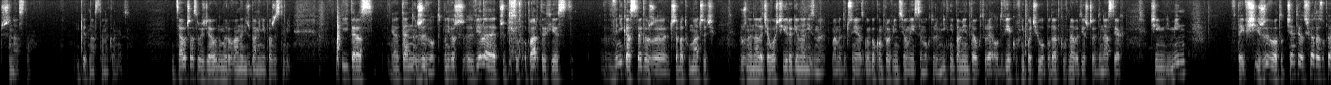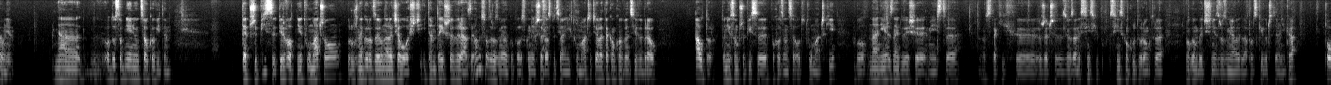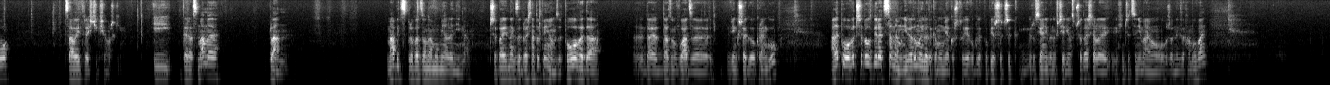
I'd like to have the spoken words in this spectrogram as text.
trzynasta i piętnasta na koniec. I cały czas rozdziały numerowane liczbami nieparzystymi. I teraz e, ten żywot, ponieważ wiele przypisów opartych jest, wynika z tego, że trzeba tłumaczyć różne naleciałości i regionalizmy. Mamy do czynienia z głęboką prowincją, miejscem, o którym nikt nie pamiętał, które od wieków nie płaciło podatków, nawet jeszcze w dynastiach Qing i Ming. W tej wsi żywot odciętej od świata zupełnie. Na odosobnieniu całkowitym. Te przypisy pierwotnie tłumaczą różnego rodzaju naleciałości i tamtejsze wyrazy. One są zrozumiałe po polsku, nie trzeba specjalnie ich tłumaczyć, ale taką konwencję wybrał autor. To nie są przypisy pochodzące od tłumaczki, bo na nie znajduje się miejsce z takich e, rzeczy związanych z, chiński, z chińską kulturą, które mogą być niezrozumiałe dla polskiego czytelnika po całej treści książki. I teraz mamy plan. Ma być sprowadzona mumia Lenina. Trzeba jednak zebrać na to pieniądze. Połowę da, da, dadzą władze większego okręgu, ale połowę trzeba uzbierać samemu. Nie wiadomo, ile taka mumia kosztuje. W ogóle, po pierwsze, czy Rosjanie będą chcieli ją sprzedać, ale Chińczycy nie mają żadnych zahamowań.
